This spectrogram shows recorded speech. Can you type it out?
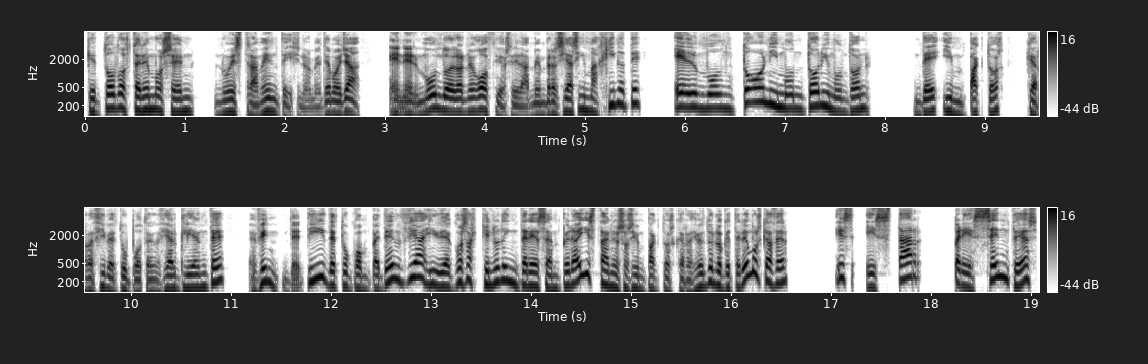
que todos tenemos en nuestra mente. Y si nos metemos ya en el mundo de los negocios y de las membresías, imagínate el montón y montón y montón de impactos que recibe tu potencial cliente, en fin, de ti, de tu competencia y de cosas que no le interesan. Pero ahí están esos impactos que recibe. Entonces, lo que tenemos que hacer es estar presentes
